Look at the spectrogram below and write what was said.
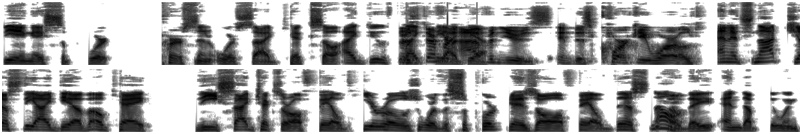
being a support person or sidekick. So I do There's like the different idea. avenues in this quirky world. And it's not just the idea of, okay, the sidekicks are all failed heroes or the support is all failed this. No, No. they end up doing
